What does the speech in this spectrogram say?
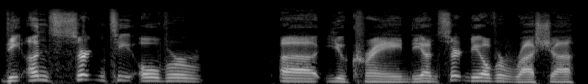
the uncertainty over uh, Ukraine, the uncertainty over Russia,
